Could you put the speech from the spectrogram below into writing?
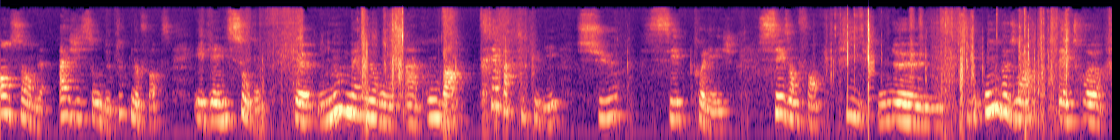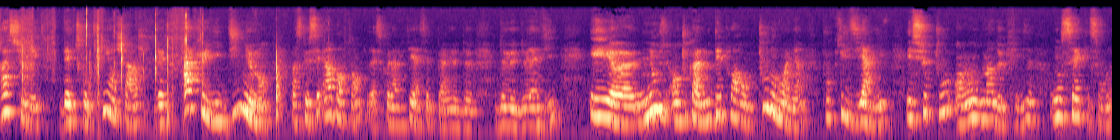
Ensemble, agissons de toutes nos forces, eh bien, ils sauront que nous mènerons un combat très particulier sur ces collèges ces enfants qui, ont besoin d'être rassurés, d'être pris en charge, d'être accueillis dignement, parce que c'est important, la scolarité à cette période de, la vie. Et euh, nous, en tout cas, nous déploierons tous nos moyens pour qu'ils y arrivent. Et surtout, en lendemain de crise, on sait qu'ils sont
